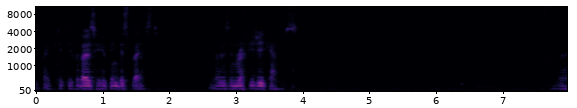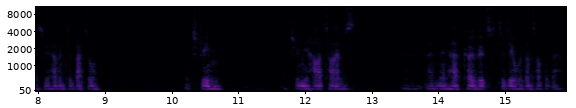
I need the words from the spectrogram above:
We pray particularly for those who have been displaced, those in refugee camps, those who are having to battle extreme, extremely hard times and then have COVID to deal with on top of that.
